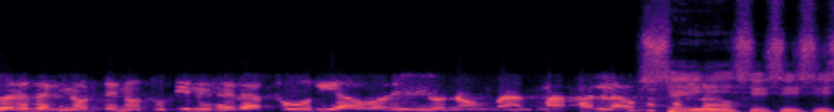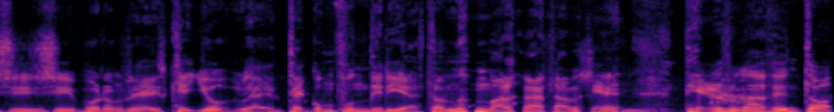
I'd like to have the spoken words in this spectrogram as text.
tú eres del norte, ¿no? Tú tienes de Asturias o digo, no, más, más al lado, más al Sí, lado. sí, sí, sí, sí, sí. Bueno, pues es que yo eh, te confundiría estando en Málaga también. Tienes un acento.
